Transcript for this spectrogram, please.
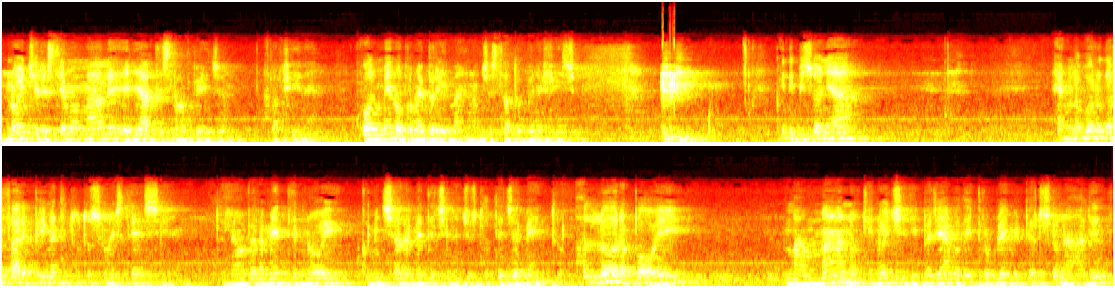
noi ci restiamo male e gli altri stanno peggio alla fine, o almeno come prima, non c'è stato beneficio. Quindi bisogna è un lavoro da fare prima di tutto su noi stessi, dobbiamo veramente noi cominciare a metterci nel giusto atteggiamento. Allora poi, man mano che noi ci liberiamo dai problemi personali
